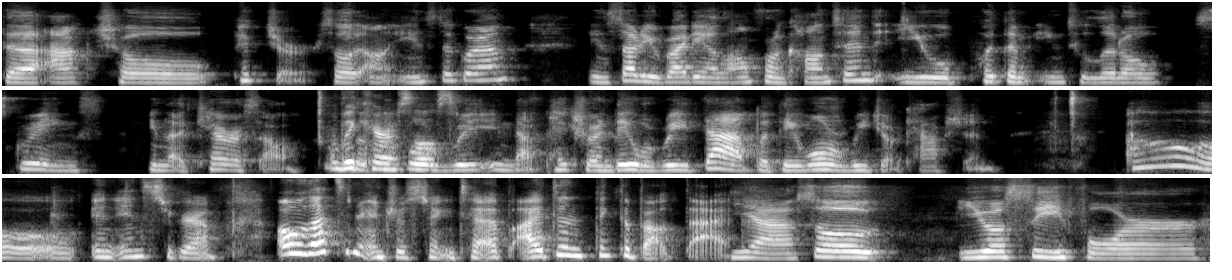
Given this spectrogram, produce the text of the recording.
the actual picture. So on Instagram, instead of writing a long form content, you will put them into little screens in the carousel. The so carousel. read in that picture and they will read that, but they won't read your caption. Oh, in Instagram. Oh, that's an interesting tip. I didn't think about that. Yeah. So you'll see for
